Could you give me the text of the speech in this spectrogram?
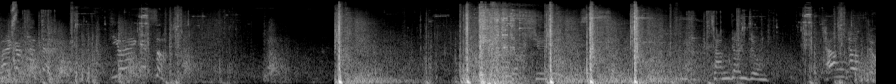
발각됐다. 뛰어야겠어. 적 부쉈어. 장전 중. 장전 중.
